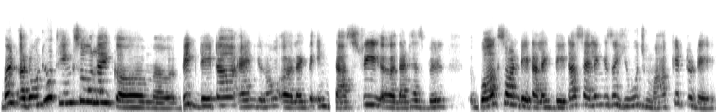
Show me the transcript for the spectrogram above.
but uh, don't you think so? Like um, uh, big data and you know, uh, like the industry uh, that has built works on data. Like data selling is a huge market today.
